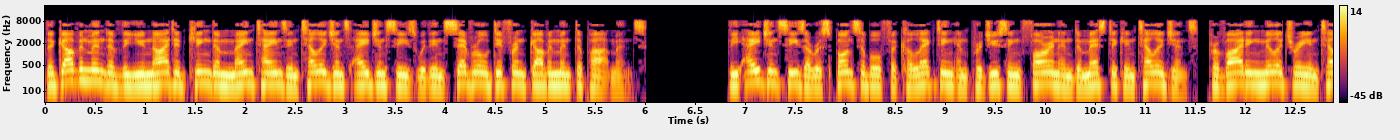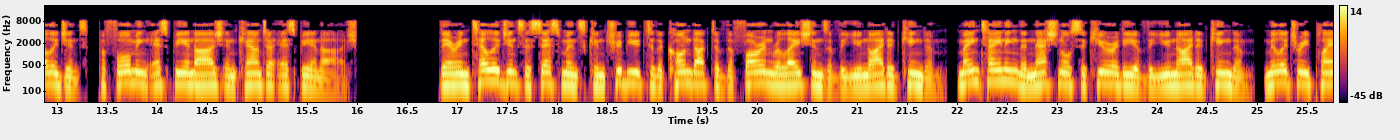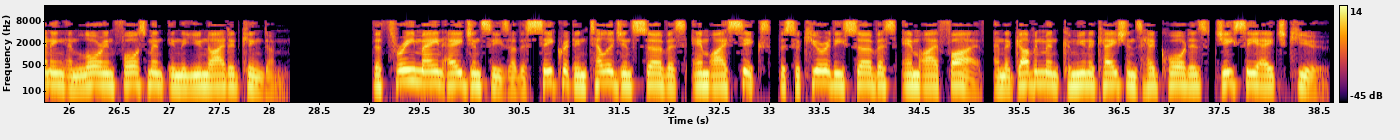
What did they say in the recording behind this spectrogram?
The Government of the United Kingdom maintains intelligence agencies within several different government departments. The agencies are responsible for collecting and producing foreign and domestic intelligence, providing military intelligence, performing espionage and counter-espionage. Their intelligence assessments contribute to the conduct of the foreign relations of the United Kingdom, maintaining the national security of the United Kingdom, military planning and law enforcement in the United Kingdom. The three main agencies are the Secret Intelligence Service MI6, the Security Service MI5, and the Government Communications Headquarters GCHQ.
